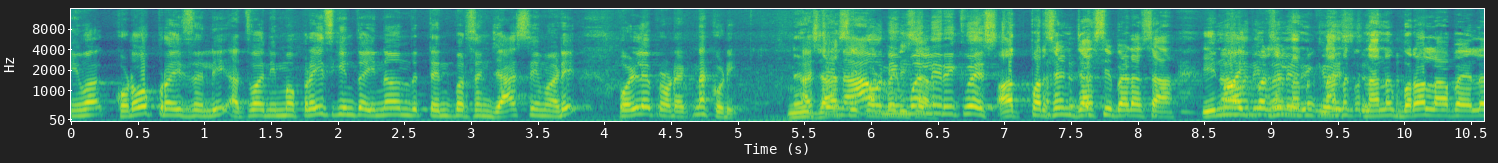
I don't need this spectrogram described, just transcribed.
ನೀವು ಕೊಡೋ ಪ್ರೈಸಲ್ಲಿ ಅಥವಾ ನಿಮ್ಮ ಪ್ರೈಸ್ಗಿಂತ ಇನ್ನೊಂದು ಟೆನ್ ಪರ್ಸೆಂಟ್ ಜಾಸ್ತಿ ಮಾಡಿ ಒಳ್ಳೆ ಪ್ರಾಡಕ್ಟ್ನ ಕೊಡಿ. ನೀವು ಜಾಸ್ತಿ ಕೊಡ್ಬೇಡಿ ನಿಮ್ಮಲ್ಲಿ ರಿಕ್ವೆಸ್ಟ್ ಹತ್ತು ಪರ್ಸೆಂಟ್ ಜಾಸ್ತಿ ಬೇಡ ಸರ್. ಇನ್ನೂ ಐದು ಪರ್ಸೆಂಟ್ ನನಗೆ ನನಗೆ ಬರೋ ಲಾಭ ಎಲ್ಲ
